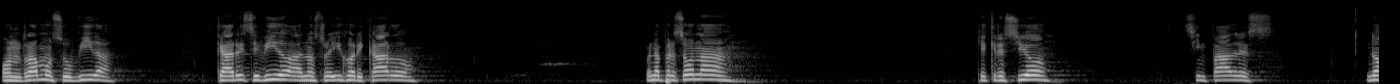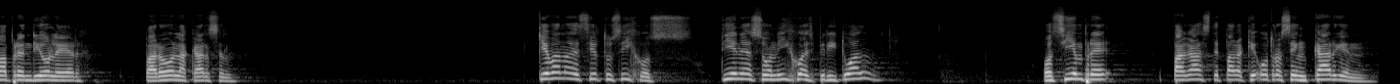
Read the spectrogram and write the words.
Honramos su vida que ha recibido a nuestro hijo Ricardo. Una persona que creció sin padres, no aprendió a leer, paró en la cárcel. ¿Qué van a decir tus hijos, ¿Tienes un hijo espiritual? ¿O siempre pagaste para que otros se encarguen?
